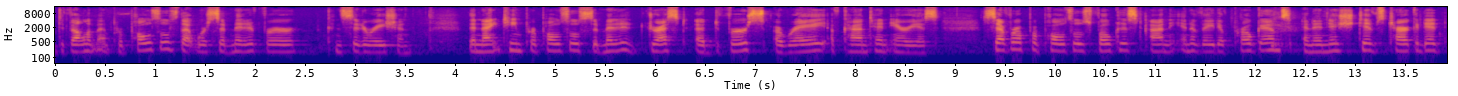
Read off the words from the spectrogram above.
development proposals that were submitted for consideration. The 19 proposals submitted addressed a diverse array of content areas. Several proposals focused on innovative programs and initiatives targeted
